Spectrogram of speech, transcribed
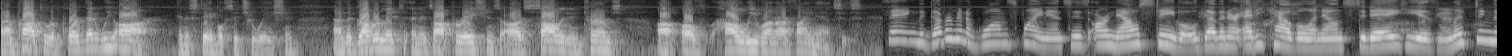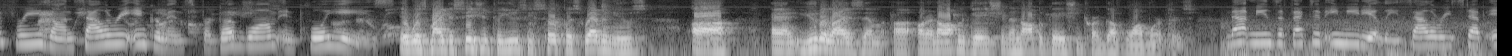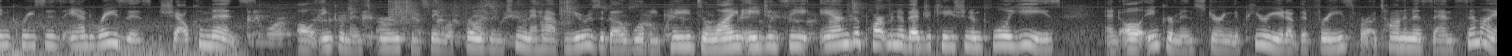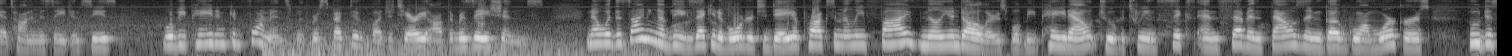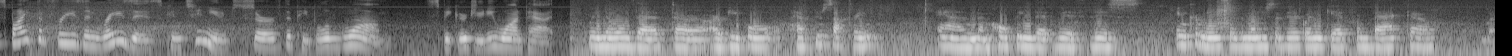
I'm proud to report that we are in a stable situation, and the government and its operations are solid in terms uh, of how we run our finances. Saying the government of Guam's finances are now stable, Governor Eddie Calvo announced today he is lifting the freeze on salary increments for GovGuam employees. It was my decision to use these surplus revenues uh, and utilize them uh, on an obligation, an obligation to our GovGuam workers. That means effective immediately, salary step increases and raises shall commence. All increments earned since they were frozen two and a half years ago will be paid to line agency and Department of Education employees, and all increments during the period of the freeze for autonomous and semi-autonomous agencies will be paid in conformance with respective budgetary authorizations. Now, with the signing of the executive order today, approximately $5 million will be paid out to between 6 and 7,000 GovGuam workers who, despite the freeze and raises, continued to serve the people of Guam. Speaker Judy Won Pat. We know that uh, our people have been suffering, and I'm hoping that with this increments of the monies that they're going to get from back uh,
